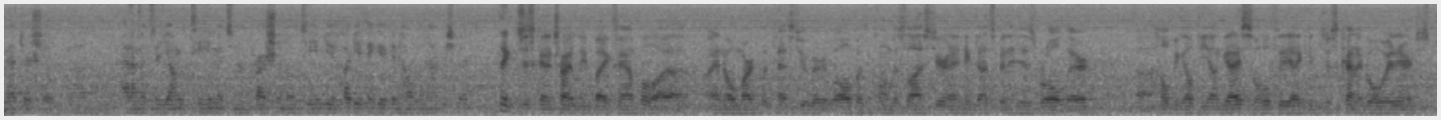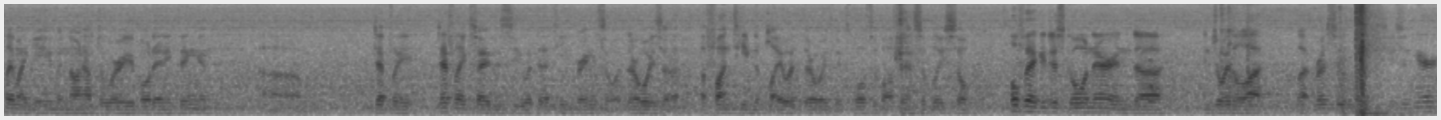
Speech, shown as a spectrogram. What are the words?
mentorship? Uh, Adam, it's a young team, it's an impressionable team. Do you, how do you think you can help in that respect? I think just going to try to lead by example. Uh, I know Mark Letestu very well with Columbus last year, and I think that's been his role there, uh, helping out the young guys. So hopefully I can just kind of go in there and just play my game and not have to worry about anything. And um, definitely, definitely excited to see what that team brings. So they're always a, a fun team to play with. They're always explosive offensively. So hopefully I can just go in there and uh, enjoy the lot, lot rest of the season here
